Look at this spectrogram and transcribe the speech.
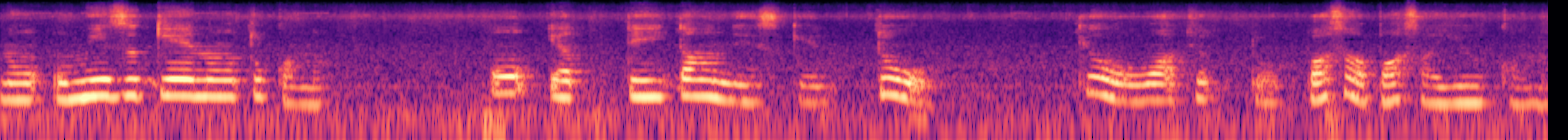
のお水系の音かなをやっていたんですけど今日はちょっとバサバサ言うかな。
